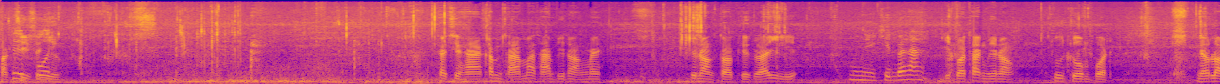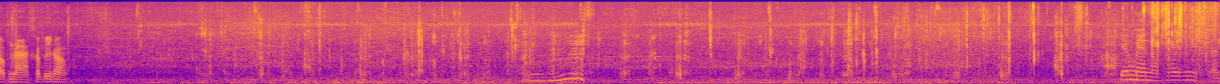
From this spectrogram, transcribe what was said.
ปักซี่คือซีพูดอิ๊วถ้าสิหาคำถามมาถามพี่น้องไหมพี่น้องตอบถูกหลายอีหลีมื้อนี้คิดว่าท่านคิดว่าท่านพี่น้องจู่โจมปวดแล้วรอบหน้าครับพี่น้องอื้อหือ เจี ยวแม่น้องไผนี่กัน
